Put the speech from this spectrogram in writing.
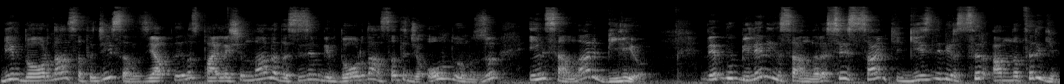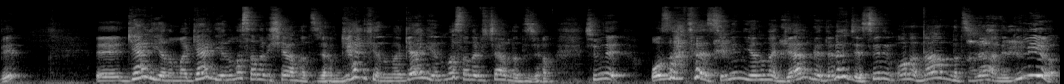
bir doğrudan satıcıysanız yaptığınız paylaşımlarla da sizin bir doğrudan satıcı olduğunuzu insanlar biliyor. Ve bu bilen insanlara siz sanki gizli bir sır anlatır gibi e, gel yanıma gel yanıma sana bir şey anlatacağım. Gel yanıma gel yanıma sana bir şey anlatacağım. Şimdi o zaten senin yanına gelmeden önce senin ona ne anlatacağını biliyor.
